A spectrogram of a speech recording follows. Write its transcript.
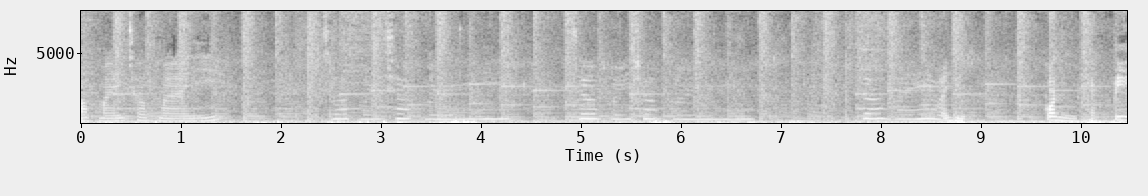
อบไหมชอบไหม ชอบไหมชอบไหม ชอบไหมชอบไหมชอบไหมมาอยู่ก้นแฮปปี้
